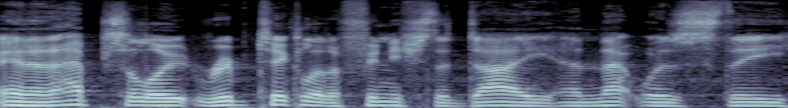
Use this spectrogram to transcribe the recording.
And an absolute rib tickler to finish the day, and that was the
